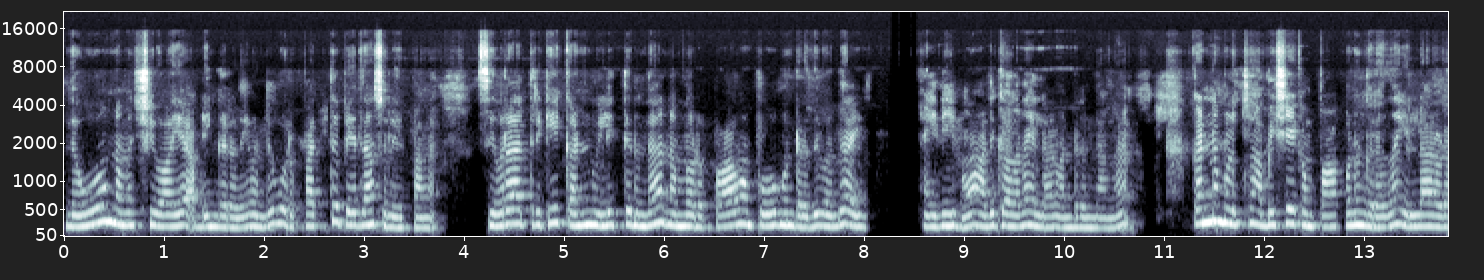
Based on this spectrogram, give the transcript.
இந்த ஓம் நமச்சிவாய அப்படிங்கிறதே வந்து ஒரு பத்து பேர் தான் சொல்லியிருப்பாங்க. சிவராத்திரிக்கு கண் விழித்திருந்தால் நம்மளோட பாவம் போகுன்றது வந்து ஐதீகம். அதுக்காக தான் எல்லாரும் வந்திருந்தாங்க. கண்ணை முழிச்சு அபிஷேகம் பார்க்கணுங்கிறது தான் எல்லாரோட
